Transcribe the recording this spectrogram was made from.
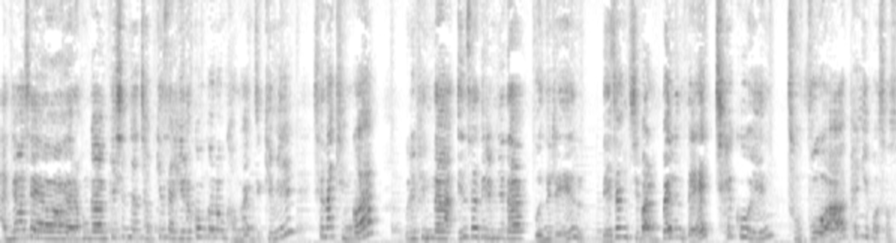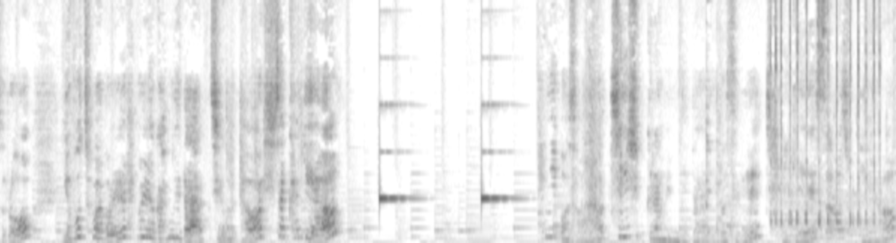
안녕하세요. 여러분과 함께 10년 젊게 살기를 꿈꾸는 건강지킴이 세나킴과 우리 빛나 인사드립니다. 오늘은 내장지방 빼는데 최고인 두부와 팽이버섯으로 유부초밥을 해보려고 합니다. 지금부터 시작할게요. 팽이버섯 70g입니다. 이것을 잘게 썰어줄게요.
